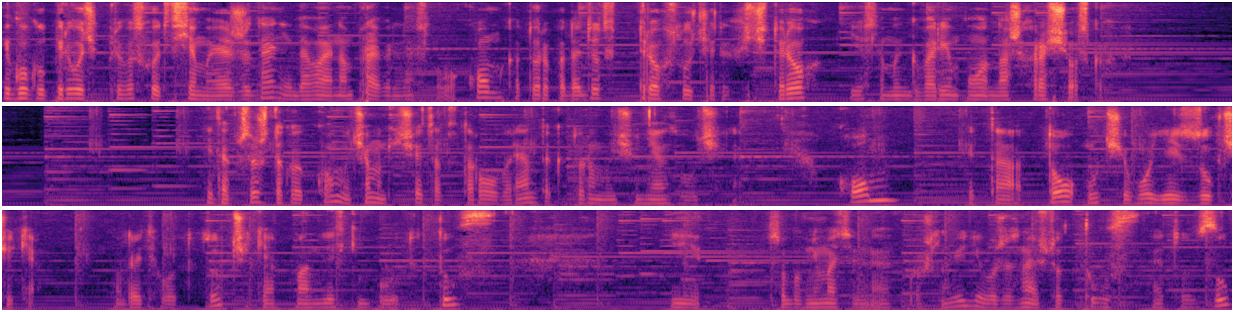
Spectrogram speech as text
И Google переводчик превосходит все мои ожидания, давая нам правильное слово com, которое подойдет в трех случаях из четырех, если мы говорим о наших расческах. Итак, что же такое com и чем отличается от второго варианта, который мы еще не озвучили? Com это то, у чего есть зубчики. Вот эти вот зубчики по-английски будут tooth. И особо внимательно в прошлом видео уже знают, что tooth это зуб,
